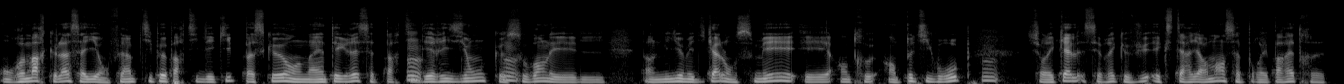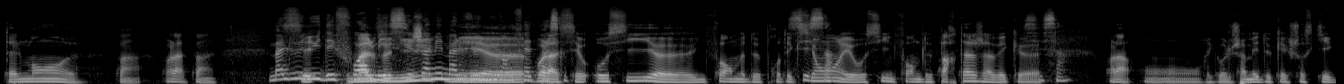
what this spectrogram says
on remarque que là, ça y est, on fait un petit peu partie de l'équipe parce qu'on a intégré cette partie Mm. dérision que Mm. souvent les, les- dans le milieu médical on se met et entre en petits groupes Mm. Sur lesquels c'est vrai que vu extérieurement ça pourrait paraître tellement, euh, enfin voilà, enfin Malvenu des fois, mais c'est jamais malvenu mais, euh, en fait. Voilà, que c'est aussi euh, une forme de protection et aussi une forme de partage avec. euh, c'est ça. voilà, on rigole jamais de quelque chose qui est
